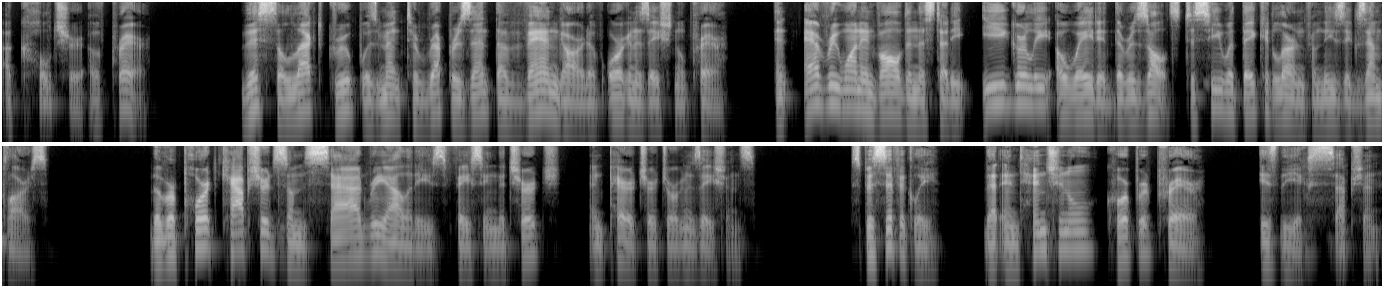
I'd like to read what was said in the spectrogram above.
a culture of prayer. This select group was meant to represent the vanguard of organizational prayer and everyone involved in the study eagerly awaited the results to see what they could learn from these exemplars. The report captured some sad realities facing the church and parachurch organizations. Specifically, that intentional corporate prayer is the exception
